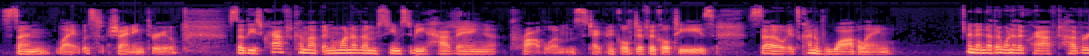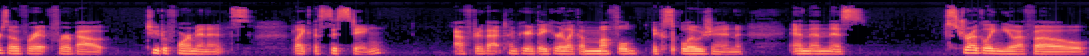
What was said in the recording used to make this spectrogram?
sunlight was shining through. So these craft come up, and one of them seems to be having problems, technical difficulties. So it's kind of wobbling. And another one of the craft hovers over it for about two to four minutes, like assisting. After that time period, they hear like a muffled explosion, and then this struggling UFO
